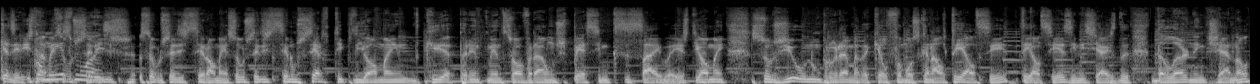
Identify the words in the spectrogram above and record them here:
Quer dizer, isto não é bem sobre os, sarilhos, sobre os sarilhos de ser homem, é sobre os sarilhos de ser um certo tipo de homem de que aparentemente só haverá um espécime que se saiba. Este homem surgiu num programa daquele famoso canal TLC, TLC, as iniciais de The Learning Channel,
